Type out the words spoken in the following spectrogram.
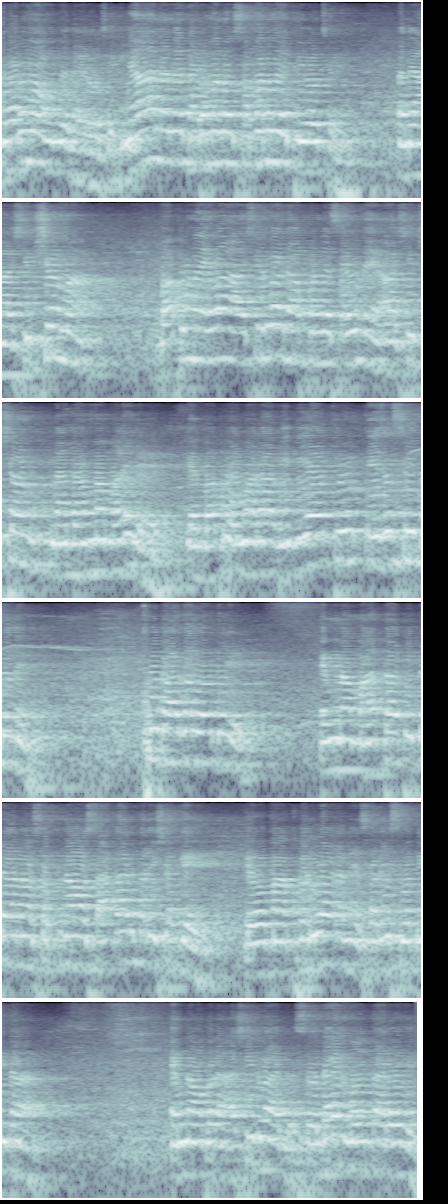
ધર્મ ઉમેરાયો છે. જ્ઞાન અને ધર્મનો સમન્વય થયો છે. અને આ શિક્ષણમાં બાપુના એવા આશીર્વાદ આપણને સૌને આ શિક્ષણના ધામમાં મળે રહે કે બાપુ અમારા વિદ્યાર્થીઓ તેજસ્વી બને. ખૂબ આગળ વધે. એમના માતા પિતાના સપનાઓ સાકાર કરી શકે એવામાં ખોડિયાર અને સરસ્વતીના એમના ઉપર આશીર્વાદ સદાય મળતા રહે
